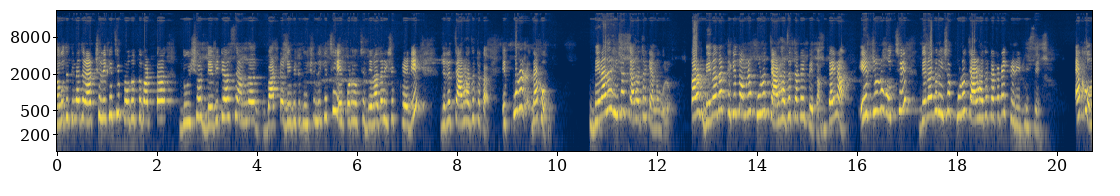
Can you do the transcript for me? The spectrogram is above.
নগদে তিন হাজার আটশো লিখেছি, প্রদত্ত বারটা দুইশো ডেবিটে আছে, আমরা বারটা ডেবিটে দুইশো লিখেছি। এরপরে হচ্ছে দেনাদার হিসাব ক্রেডিট যেটা চার হাজার টাকা। এই পুরো, দেখো, দেনাদার হিসাব চার হাজার কেন হলো? কারণ দেনাদার থেকে তো আমরা পুরো চার হাজার টাকাই পেতাম, তাই না? এর জন্য হচ্ছে দেনাদার হিসাব পুরো চার হাজার টাকাটাই ক্রেডিট হয়েছে। এখন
